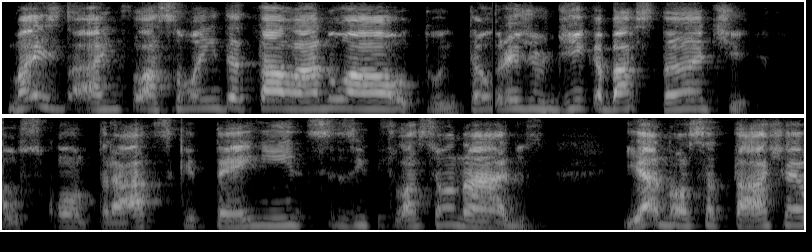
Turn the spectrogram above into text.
mas a inflação ainda está lá no alto, então prejudica bastante os contratos que têm índices inflacionários. E a nossa taxa é,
